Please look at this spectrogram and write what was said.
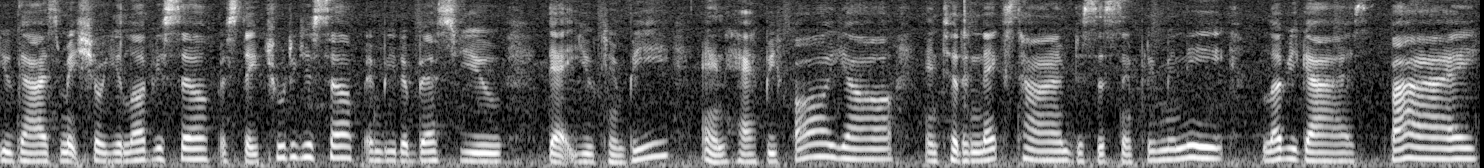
You guys make sure you love yourself and stay true to yourself and be the best you that you can be. And happy fall, y'all. Until the next time, this is Simply Monique. Love you guys. Bye.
